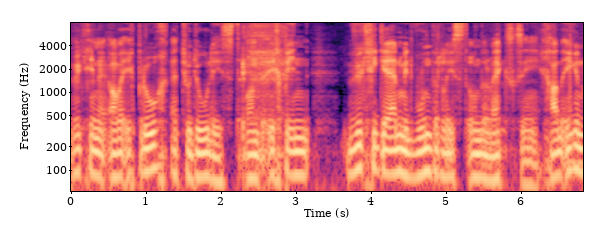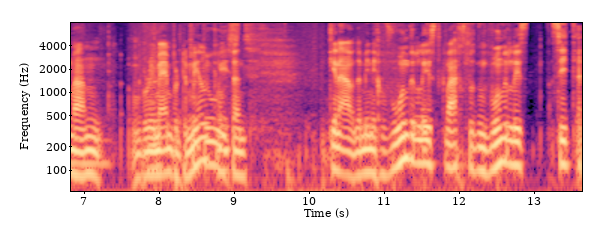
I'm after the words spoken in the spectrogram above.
Wirklich nicht. Aber ich brauche eine To-Do-List. Und ich bin wirklich gern mit Wunderlist unterwegs gewesen. Ich habe irgendwann Remember the Milk und dann, genau, dann bin ich auf Wunderlist gewechselt und Wunderlist seit ein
